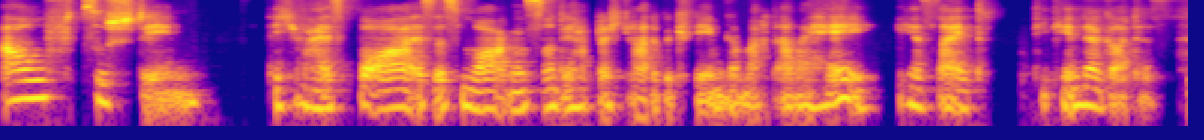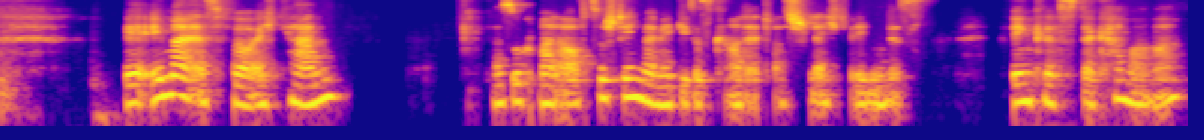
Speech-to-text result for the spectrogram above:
aufzustehen. Ich weiß, boah, es ist morgens und ihr habt euch gerade bequem gemacht, aber hey, ihr seid die Kinder Gottes. Wer immer es für euch kann, versucht mal aufzustehen. Bei mir geht es gerade etwas schlecht wegen des Winkels der Kamera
